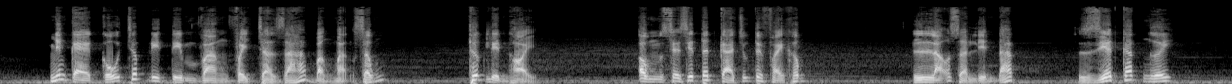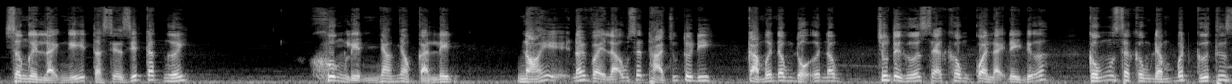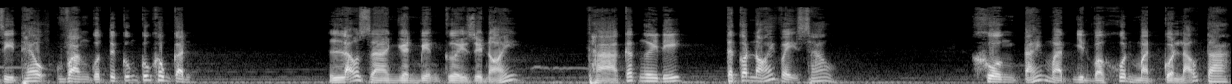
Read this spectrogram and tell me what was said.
Những kẻ cố chấp đi tìm vàng phải trả giá bằng mạng sống. Thức liền hỏi, Ông sẽ giết tất cả chúng tôi phải không? Lão già liền đáp, Giết các ngươi? Sao ngươi lại nghĩ ta sẽ giết các ngươi? Khuông liền nhao nhao cả lên, Nói nói vậy là ông sẽ thả chúng tôi đi. Cảm ơn ông, độ ơn ông. Chúng tôi hứa sẽ không quay lại đây nữa. Cũng sẽ không đem bất cứ thứ gì theo, Vàng của tôi cũng cũng không cần. Lão già nhuền miệng cười rồi nói, Thả các ngươi đi, Ta có nói vậy sao? Khuông tái mặt nhìn vào khuôn mặt của lão ta,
